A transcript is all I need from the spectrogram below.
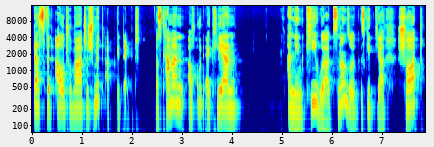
das wird automatisch mit abgedeckt. Das kann man auch gut erklären an den Keywords. Ne? So, es gibt ja Short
